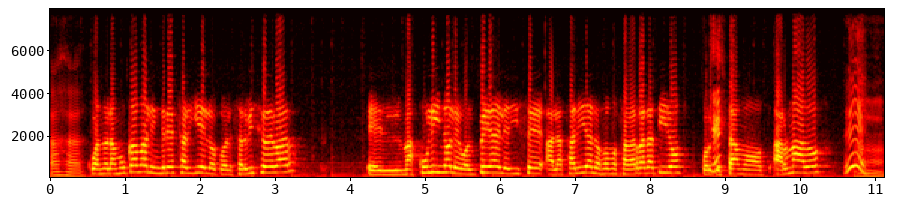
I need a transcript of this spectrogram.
Ajá. Cuando la mucama le ingresa el hielo por el servicio de bar, el masculino le golpea y le dice, a la salida los vamos a agarrar a tiros porque estamos armados. Ah.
